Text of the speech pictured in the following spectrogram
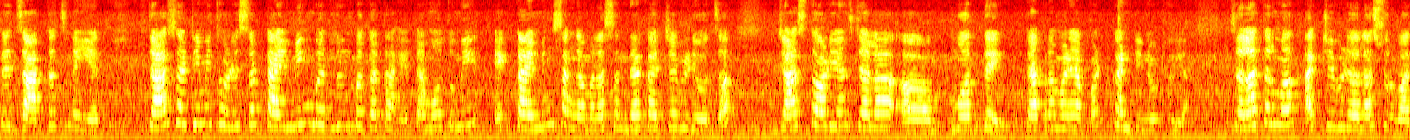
ते जातच नाही आहेत त्यासाठी मी थोडंसं टायमिंग बदलून बघत आहे. त्यामुळे तुम्ही एक टायमिंग सांगा मला संध्याकाळच्या व्हिडिओचं जास्त ऑडियन्स ज्याला मत देईल त्याप्रमाणे आपण कंटिन्यू ठेवूया. चला तर मग आजच्या व्हिडिओला सुरुवात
